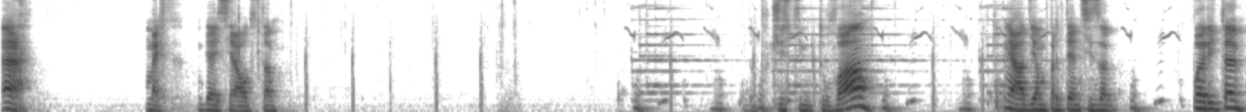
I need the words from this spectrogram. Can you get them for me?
А. Мех. Гледай си работата. Да почистим това. Няма да имам претенции за парите.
